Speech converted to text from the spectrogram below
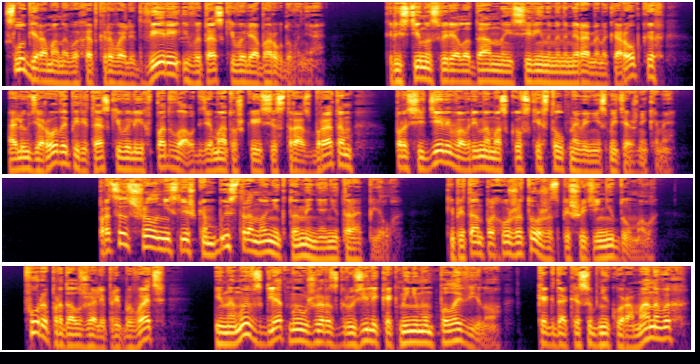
Слуги Романовых открывали двери и вытаскивали оборудование. Кристина сверяла данные с серийными номерами на коробках — а люди рода перетаскивали их в подвал, где матушка и сестра с братом просидели во время московских столкновений с мятежниками. Процесс шел не слишком быстро, но никто меня не торопил. Капитан, похоже, тоже спешить и не думал. Фуры продолжали прибывать, и, на мой взгляд, мы уже разгрузили как минимум половину, когда к особняку Романовых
